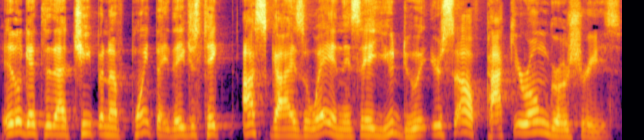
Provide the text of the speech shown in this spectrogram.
It'll get to that cheap enough point that they just take us guys away and they say, you do it yourself, pack your own groceries.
